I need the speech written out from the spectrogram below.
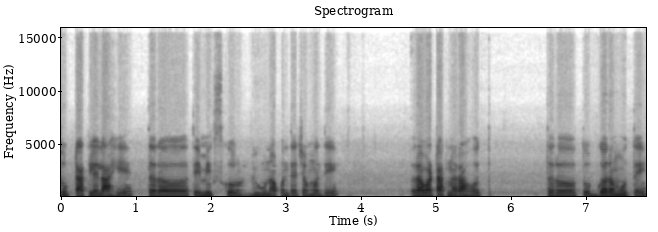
तूप टाकलेलं आहे. तर ते मिक्स करून घेऊन आपण त्याच्यामध्ये रवा टाकणार आहोत. तर तूप गरम होते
